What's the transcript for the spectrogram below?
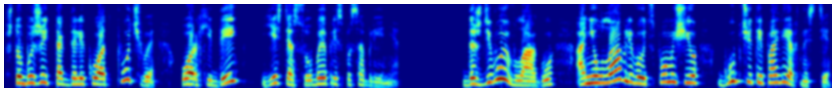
Чтобы жить так далеко от почвы, у орхидей есть особое приспособление. Дождевую влагу они улавливают с помощью губчатой поверхности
